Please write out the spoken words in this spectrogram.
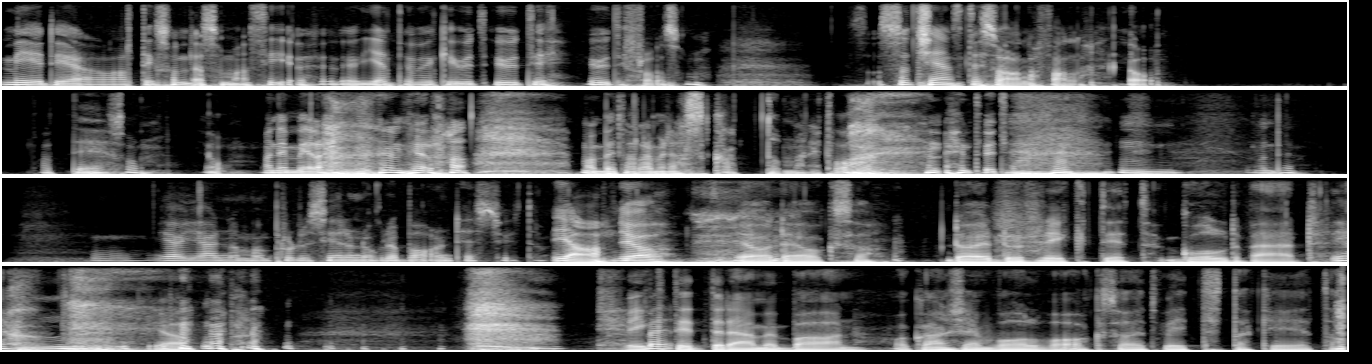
media och allting sånt där som man ser, det är egentligen mycket ut, ut, utifrån som, så, så känns det så i alla fall. Ja. Att det är som, ja, man är mera, mera, man betalar mera skatt om man är två. Nej, inte vet jag. Mm. Men det, Ja, gärna man producerar några barn dessutom. ja. Ja, ja, det också. Då är du riktigt guld värd. Ja. Mm. Japp. Viktigt det där med barn. Och kanske en Volvo också, ett vitt staket och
